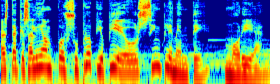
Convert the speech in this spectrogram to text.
hasta que salían por su propio pie o simplemente morían.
